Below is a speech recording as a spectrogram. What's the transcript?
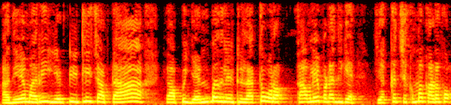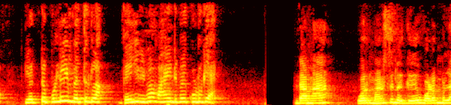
அதே மாதிரி எட்டு இட்லி சாப்பிட்டா அப்ப எண்பது லிட்டர் ரத்தம் வரும். கவலைப்படாதீங்க எக்கச்சக்கமா கிடக்கும். எட்டு புள்ளையும் பெத்துக்கலாம். தைரியமா வாங்கிட்டு போய் கொடுங்க. இந்தாம்மா ஒரு மனுஷனுக்கு உடம்புல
